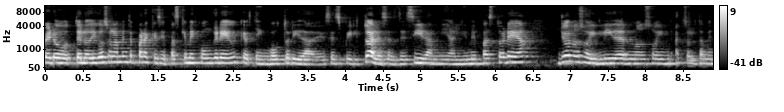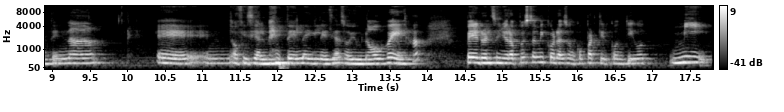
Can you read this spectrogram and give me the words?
pero te lo digo solamente para que sepas que me congrego y que tengo autoridades espirituales, es decir, a mí alguien me pastorea, yo no soy líder, no soy absolutamente nada eh, oficialmente en la iglesia, soy una oveja, pero el Señor ha puesto en mi corazón compartir contigo mi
